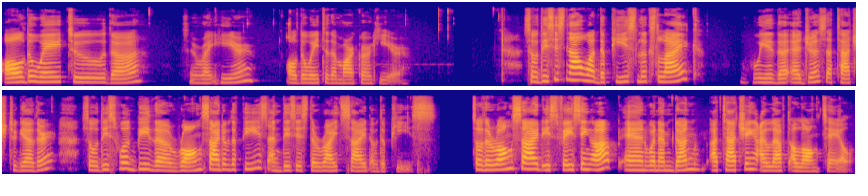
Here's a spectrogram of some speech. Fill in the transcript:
all the way to the so right here all the way to the marker here. So this is now what the piece looks like with the edges attached together. So this would be the wrong side of the piece and this is the right side of the piece. So the wrong side is facing up and when I'm done attaching, I left a long tail.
